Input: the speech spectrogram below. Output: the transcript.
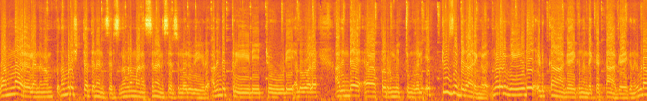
വന്ന വരവിൽ തന്നെ നമുക്ക് നമ്മുടെ ഇഷ്ടത്തിനനുസരിച്ച് നമ്മുടെ മനസ്സിനനുസരിച്ചുള്ള ഒരു വീട് അതിന്റെ ത്രീ ഡി ടു ഡി അതുപോലെ അതിന്റെ പെർമിറ്റ് മുതൽ ഏറ്റവും സെഡ് കാര്യങ്ങൾ നിങ്ങളൊരു വീട് എടുക്കാൻ ആഗ്രഹിക്കുന്നുണ്ട് കെട്ടാൻ ആഗ്രഹിക്കുന്നുണ്ട് ഇവിടെ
